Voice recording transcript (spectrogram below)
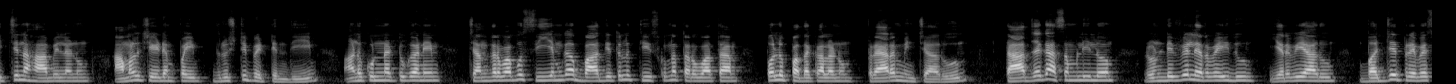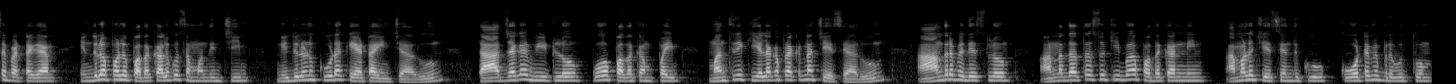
ఇచ్చిన హామీలను అమలు చేయడంపై దృష్టి పెట్టింది. అనుకున్నట్టుగానే చంద్రబాబు సీఎంగా బాధ్యతలు తీసుకున్న తరువాత పలు పథకాలను ప్రారంభించారు. తాజాగా అసెంబ్లీలో రెండు వేల ఇరవై ఐదు ఇరవై ఆరు బడ్జెట్ ప్రవేశపెట్టగా ఇందులో పలు పథకాలకు సంబంధించి నిధులను కూడా కేటాయించారు. తాజాగా వీటిలో ఓ పథకంపై మంత్రి కీలక ప్రకటన చేశారు. ఆంధ్రప్రదేశ్లో అన్నదాత సుఖీబా పథకాన్ని అమలు చేసేందుకు కూటమి ప్రభుత్వం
